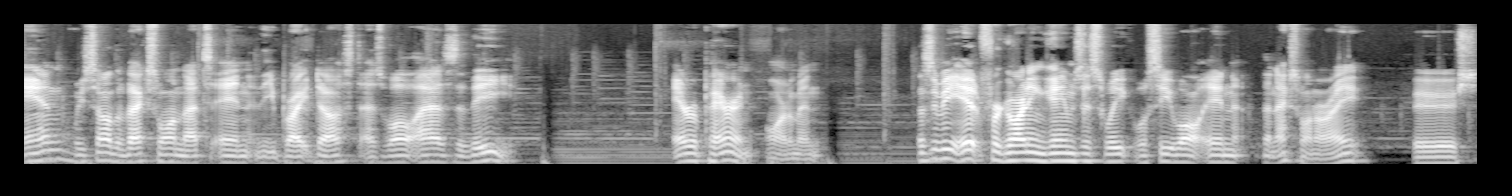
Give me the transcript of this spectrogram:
And we saw the Vex one that's in the Bright Dust as well as the Heir Apparent ornament. That's going to be it for Guardian Games this week. We'll see you all in the next one, alright? Peace.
